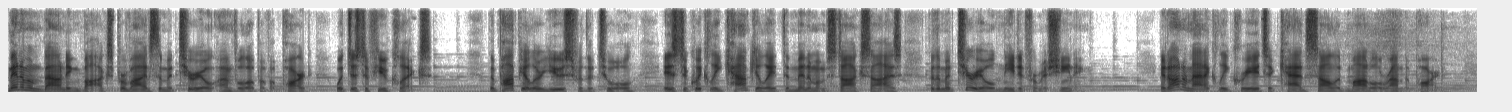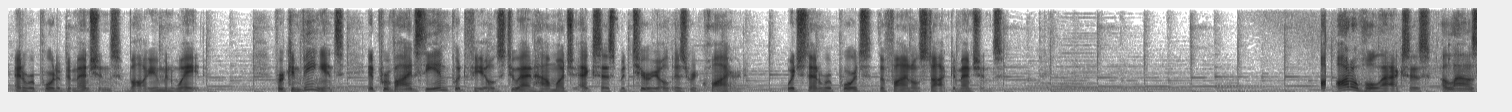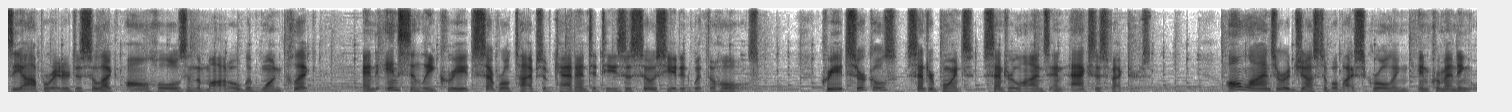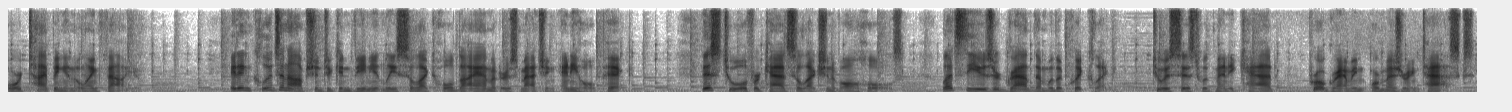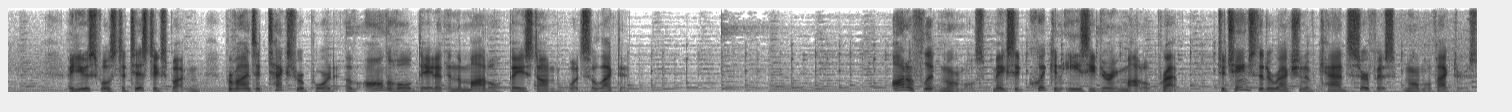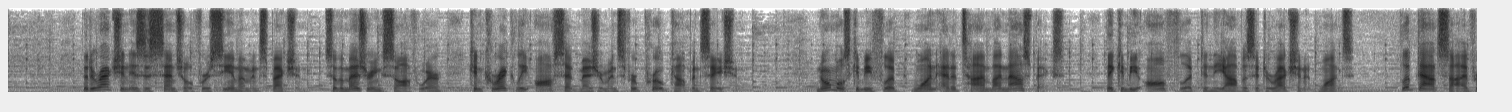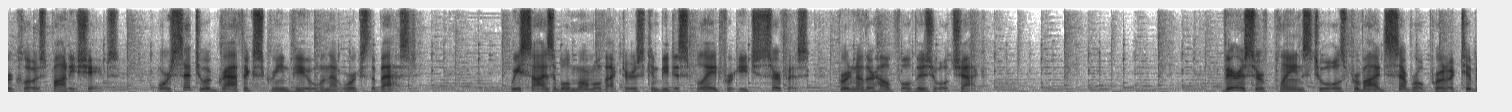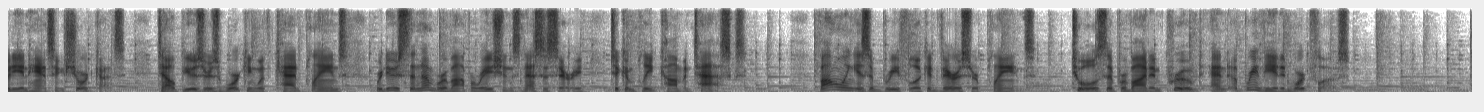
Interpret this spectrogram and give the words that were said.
Minimum bounding box provides the material envelope of a part with just a few clicks. The popular use for the tool is to quickly calculate the minimum stock size for the material needed for machining. It automatically creates a CAD solid model around the part and a report of dimensions, volume, and weight. For convenience, it provides the input fields to add how much excess material is required, which then reports the final stock dimensions. Auto Hole Axis allows the operator to select all holes in the model with one click and instantly create several types of CAD entities associated with the holes. Create circles, center points, center lines, and axis vectors. All lines are adjustable by scrolling, incrementing, or typing in the length value. It includes an option to conveniently select hole diameters matching any hole picked. This tool for CAD selection of all holes lets the user grab them with a quick click to assist with many CAD, programming, or measuring tasks. A useful statistics button provides a text report of all the hole data in the model based on what's selected. Auto-flip normals makes it quick and easy during model prep to change the direction of CAD surface normal vectors. The direction is essential for CMM inspection, so the measuring software can correctly offset measurements for probe compensation. Normals can be flipped one at a time by mouse picks. They can be all flipped in the opposite direction at once, flipped outside for closed body shapes, or set to a graphic screen view when that works the best. Resizable normal vectors can be displayed for each surface for another helpful visual check. Verisurf Planes tools provide several productivity-enhancing shortcuts to help users working with CAD planes reduce the number of operations necessary to complete common tasks. Following is a brief look at Verisurf Planes, tools that provide improved and abbreviated workflows.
